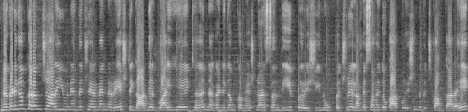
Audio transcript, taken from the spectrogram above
ਨਗਰ ਨਿਗਮ ਕਰਮਚਾਰੀ ਯੂਨੀਅਨ ਦੇ ਚੇਅਰਮੈਨ ਨਰੇਸ਼ ਤਿਗਾਰ ਦੀ ਅਗਵਾਈ ਹੇਠ ਨਗਰ ਨਿਗਮ ਕਮਿਸ਼ਨਰ ਸੰਦੀਪ ਰਿਸ਼ੀ ਨੂੰ ਪਿਛਲੇ ਲੰਬੇ ਸਮੇਂ ਤੋਂ ਕਾਰਪੋਰੇਸ਼ਨ ਦੇ ਵਿੱਚ ਕੰਮ ਕਰ ਰਹੇ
